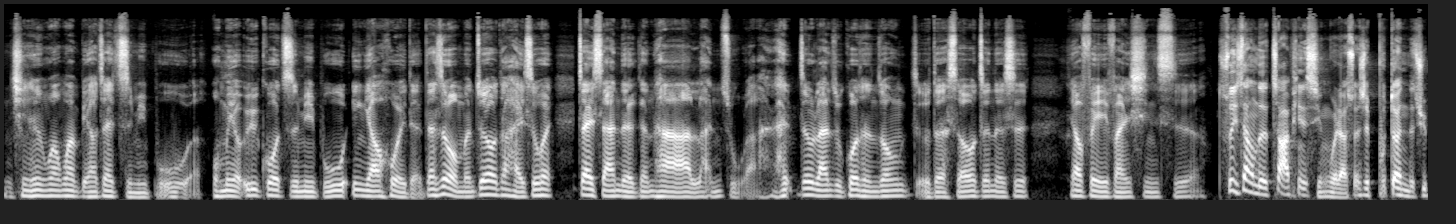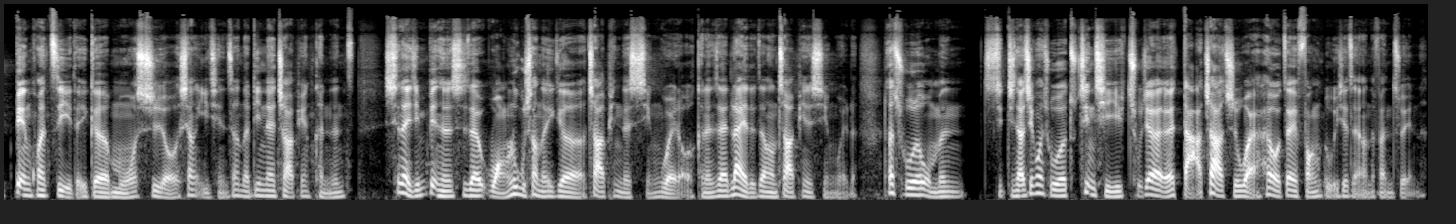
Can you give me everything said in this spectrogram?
你千千万万不要再执迷不悟了。我们有遇过执迷不悟硬要汇的，但是我们最后都还是会再三的跟他拦阻啦。就 拦阻过程中，有的时候真的是要费一番心思。所以这样的诈骗行为啊，算是不断的去变换自己的一个模式哦。像以前这样的恋爱诈骗，可能现在已经变成是在网络上的一个诈骗的行为了，可能在赖的这样诈骗行为了。那除了我们。警察机关除了近期暑假来打诈之外，还有在防堵一些怎样的犯罪呢？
